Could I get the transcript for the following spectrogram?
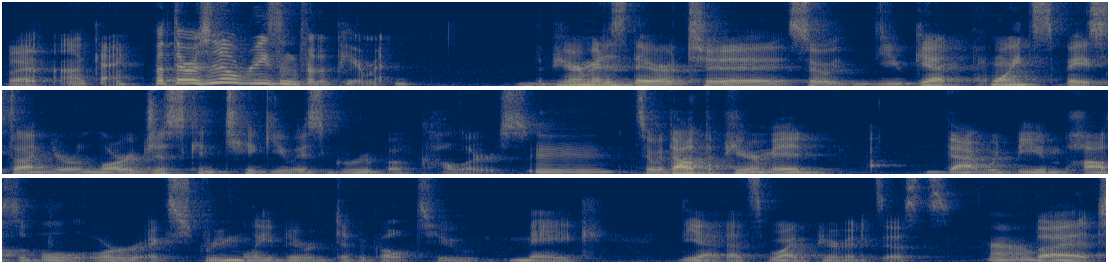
but Okay. But there was no reason for the pyramid. The pyramid is there to so you get points based on your largest contiguous group of colors. Mm. So without the pyramid, that would be impossible or extremely difficult to make. Yeah, that's why the pyramid exists. Oh. But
